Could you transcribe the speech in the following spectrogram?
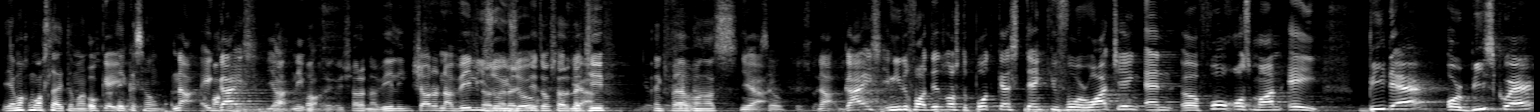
Jij mag hem afsluiten man. Oké. Take us home. Nou, hey guys. Ja, nee, wacht. Shout-out naar Willy. Shout-out naar Willy naar- sowieso. weet toch, Shout-out naar Ja. Jeef. Thanks for having us. Ja. Zo. Nou, guys, in ieder geval, dit was de podcast. Thank you for watching. En eh, volg ons, man. Hey, be there or be square.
